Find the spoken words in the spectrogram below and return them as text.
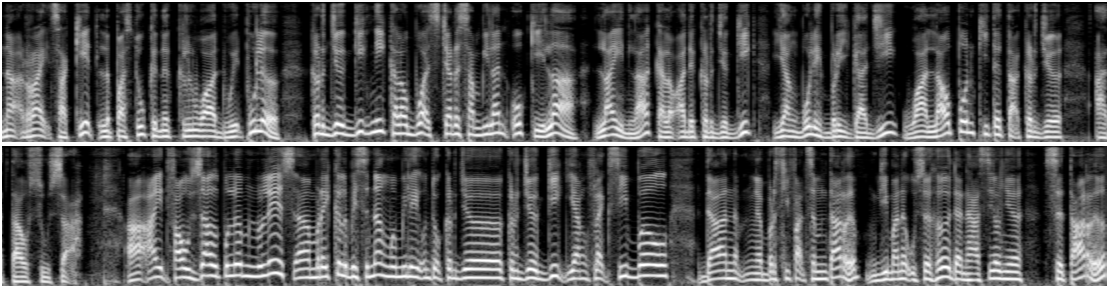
nak ride sakit lepas tu kena keluar duit pula. Kerja gig ni kalau buat secara sambilan okey lah. Lain lah kalau ada kerja gig yang boleh beri gaji walaupun kita tak kerja atau susah. Uh, Aid Fauzal pula menulis uh, mereka lebih senang memilih untuk kerja kerja gig yang fleksibel dan uh, bersifat sementara di mana usaha dan hasilnya setara.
